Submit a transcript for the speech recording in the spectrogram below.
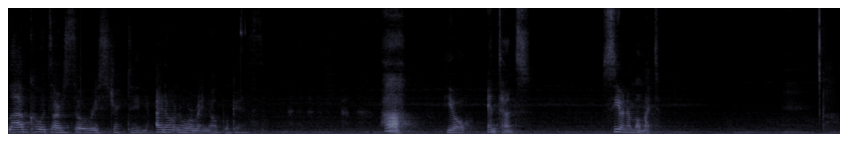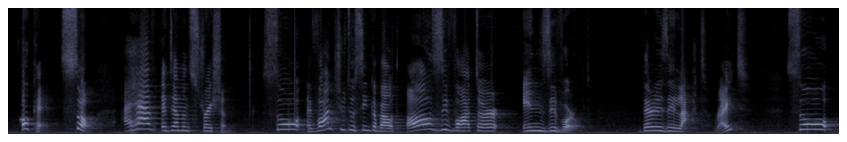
Lab coats are so restricting. I don't know where my notebook is. Ah, you interns. See you in a moment. Okay, so I have a demonstration. So I want you to think about all the water in the world. There is a lot, right? So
